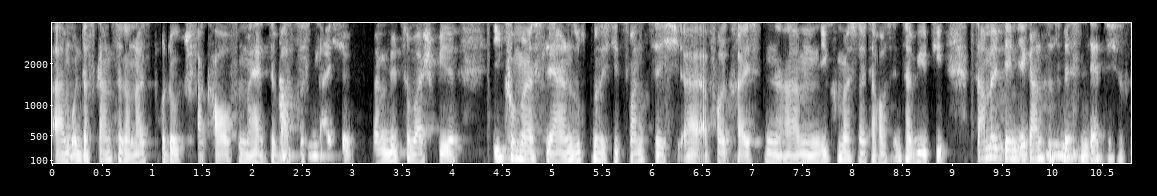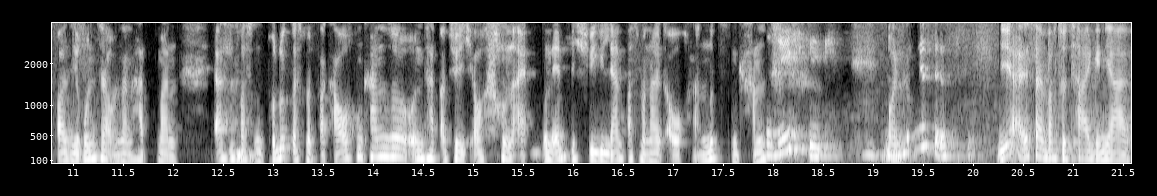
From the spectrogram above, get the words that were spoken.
ähm, und das Ganze dann als Produkt verkaufen. Man hätte was das Gleiche. Man will zum Beispiel E-Commerce lernen, sucht man sich die 20 äh, erfolgreichsten ähm, E-Commerce-Leute raus, interviewt die, sammelt denen ihr ganzes mhm. Wissen, lädt sich das quasi runter und dann hat man erstens was ein Produkt, was man verkaufen kann so und hat natürlich auch unendlich viel gelernt, was man halt auch dann nutzen kann. Richtig. Und so ist es. Ja, ist einfach total genial.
